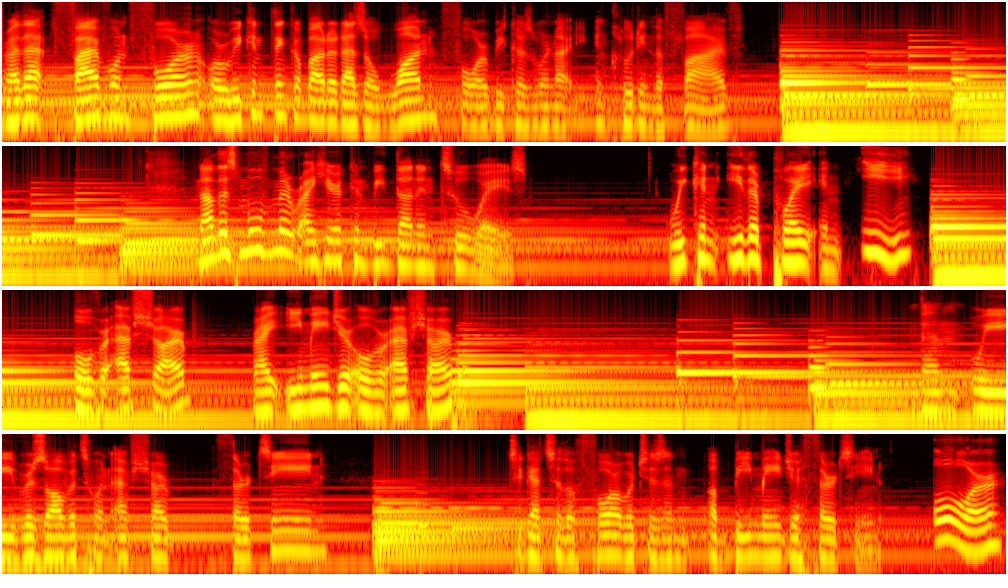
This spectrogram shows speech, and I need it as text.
right that 514 or we can think about it as a 1 4 because we're not including the 5 now this movement right here can be done in two ways. We can either play in E over F sharp right? E major over F sharp then we resolve it to an F sharp 13 to get to the 4 which is an, a B major 13 or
